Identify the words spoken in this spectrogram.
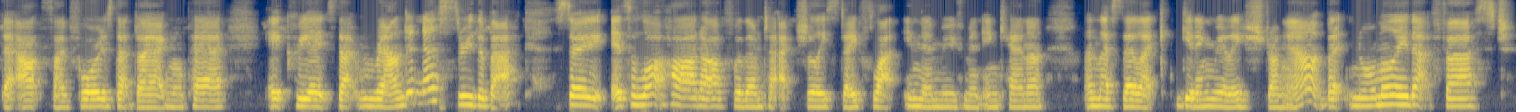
the outside fore is that diagonal pair, it creates that roundedness through the back. So it's a lot harder for them to actually stay flat in their movement in canter unless they're like getting really strung out. But normally that first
